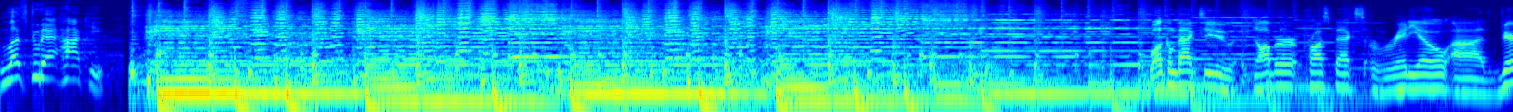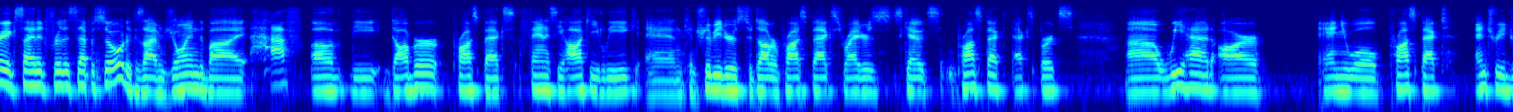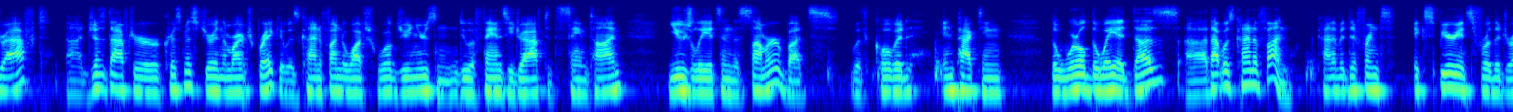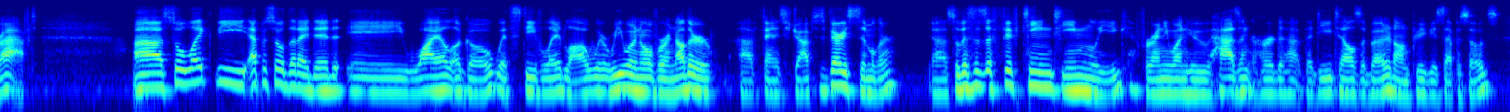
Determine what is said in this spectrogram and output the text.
Let's do that hockey. Welcome back to Dobber Prospects Radio. Uh, very excited for this episode because I'm joined by half of the Dobber Prospects Fantasy Hockey League and contributors to Dobber Prospects, writers, scouts, prospect experts. Uh, we had our annual prospect entry draft uh, just after Christmas during the March break. It was kind of fun to watch World Juniors and do a fantasy draft at the same time. Usually it's in the summer, but with COVID impacting the world the way it does, uh, that was kind of fun, kind of a different experience for the draft. Uh, so, like the episode that I did a while ago with Steve Laidlaw, where we went over another uh, fantasy draft, it's very similar. Uh, so, this is a 15 team league for anyone who hasn't heard the details about it on previous episodes.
